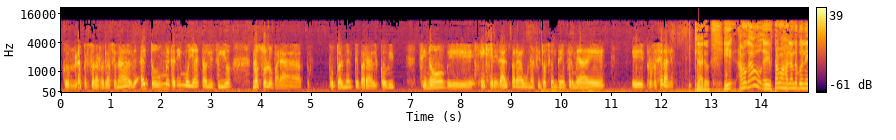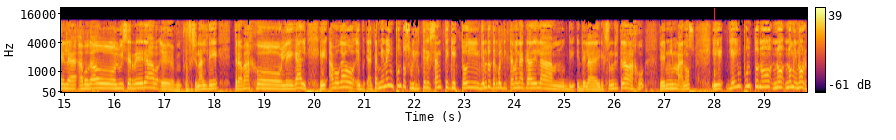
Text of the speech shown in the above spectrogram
con las personas relacionadas, hay todo un mecanismo ya establecido, no solo para puntualmente para el COVID, sino eh, en general para una situación de enfermedades eh, profesionales. Claro. Y abogado, eh, estamos hablando con el eh, abogado Luis Herrera, eh, profesional de trabajo legal. abogado, también hay un punto súper interesante que estoy viendo, tengo el dictamen acá de la, de, la Dirección del Trabajo en mis manos, y hay un punto no, no, no menor,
